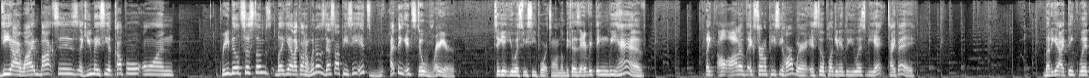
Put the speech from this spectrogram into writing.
DIY boxes. Like you may see a couple on pre-built systems, but yeah, like on a Windows desktop PC, it's I think it's still rare to get USB C ports on them because everything we have, like a lot of external PC hardware, is still plugging into USB A- Type A. But yeah, I think with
